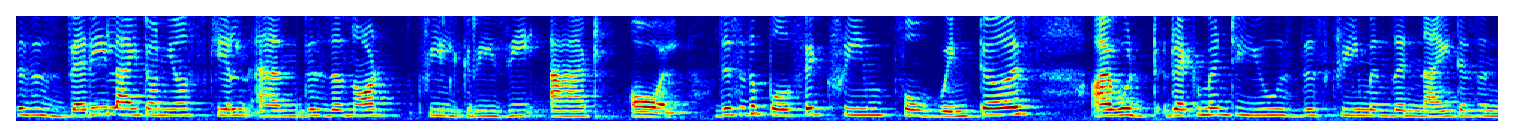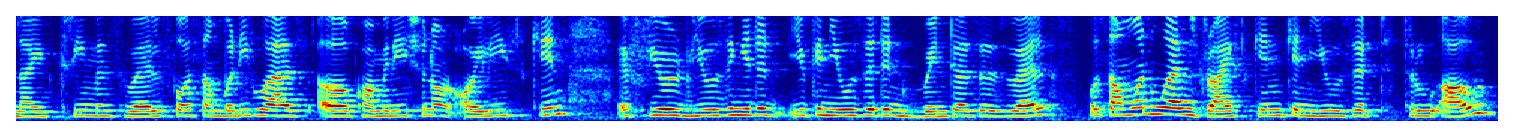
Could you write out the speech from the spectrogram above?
This is very light on your skin and this does not feel greasy at all. This is the perfect cream for winters. I would recommend to use this cream in the night as a night cream as well for somebody who has a combination or oily skin. If you're using it, you can use it in winters as well. For someone who has dry skin can use it throughout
